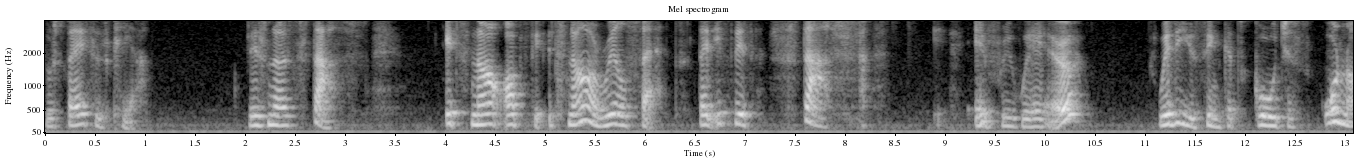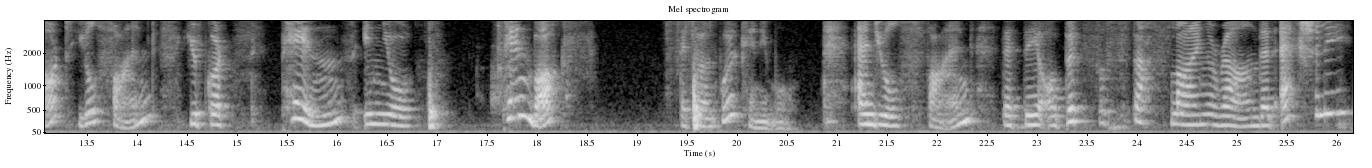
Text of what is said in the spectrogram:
your space is clear. There's no stuff. It's now obvious, it's now a real fact that if there's stuff everywhere, whether you think it's gorgeous or not, you'll find you've got pens in your pen box that don't work anymore. And you'll find that there are bits of stuff lying around that actually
